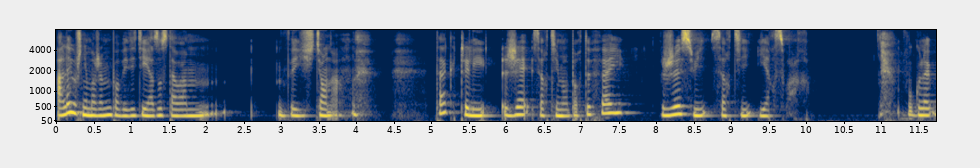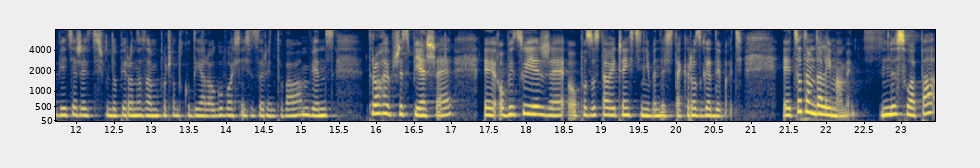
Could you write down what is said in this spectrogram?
ale już nie możemy powiedzieć, ja zostałam wyjściona. tak? Czyli j'ai sorti mon portefeuille, je suis sorti hier soir. W ogóle wiecie, że jesteśmy dopiero na samym początku dialogu, właśnie się zorientowałam, więc trochę przyspieszę. Y, obiecuję, że o pozostałej części nie będę się tak rozgadywać. Y, co tam dalej mamy? Ne sois pas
